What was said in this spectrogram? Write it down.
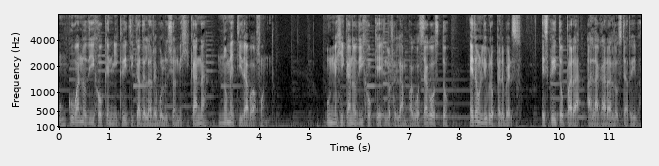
Un cubano dijo que en mi crítica de la Revolución Mexicana no me tiraba a fondo. Un mexicano dijo que Los Relámpagos de Agosto era un libro perverso escrito para halagar a los de arriba,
